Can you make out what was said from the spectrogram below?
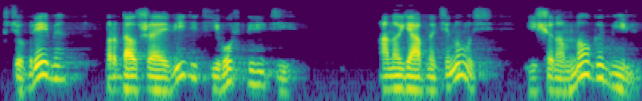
все время продолжая видеть его впереди. Оно явно тянулось еще на много миль.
